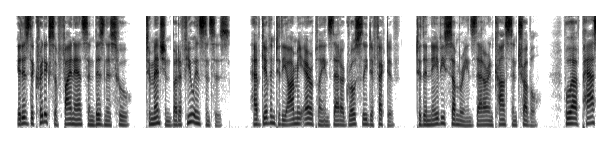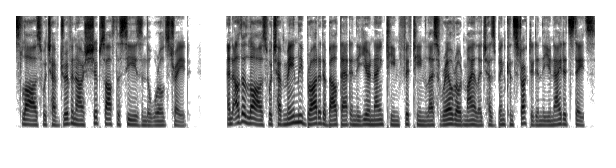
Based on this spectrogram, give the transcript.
It is the critics of finance and business who, to mention but a few instances, have given to the Army aeroplanes that are grossly defective, to the Navy submarines that are in constant trouble, who have passed laws which have driven our ships off the seas in the world's trade, and other laws which have mainly brought it about that in the year 1915 less railroad mileage has been constructed in the United States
